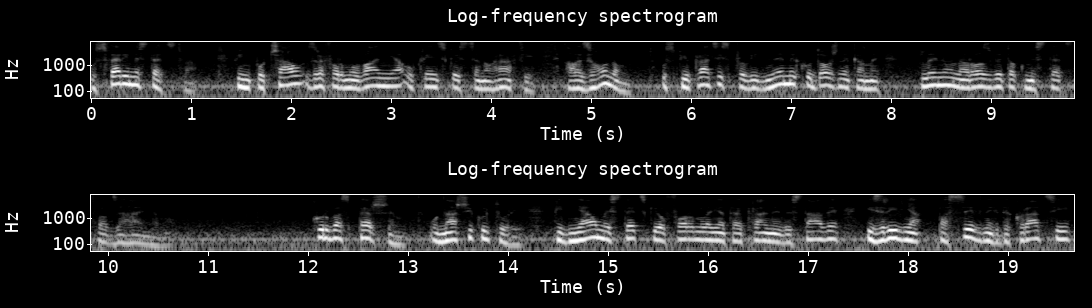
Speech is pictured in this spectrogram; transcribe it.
у сфері мистецтва він почав з реформування української сценографії, але згодом у співпраці з провідними художниками вплинув на розвиток мистецтва в загальному. Курбас першим у нашій культурі підняв мистецьке оформлення театральної вистави із рівня пасивних декорацій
